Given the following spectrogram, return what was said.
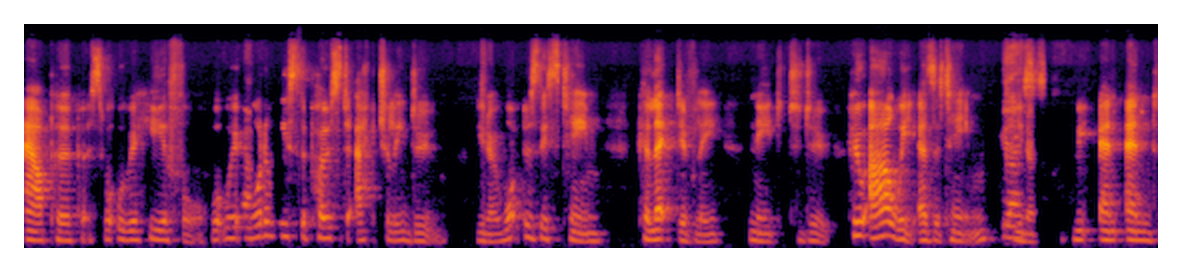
our purpose, what we were here for, what we what are we supposed to actually do? You know, what does this team collectively need to do? Who are we as a team? Yes. You know, we and and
